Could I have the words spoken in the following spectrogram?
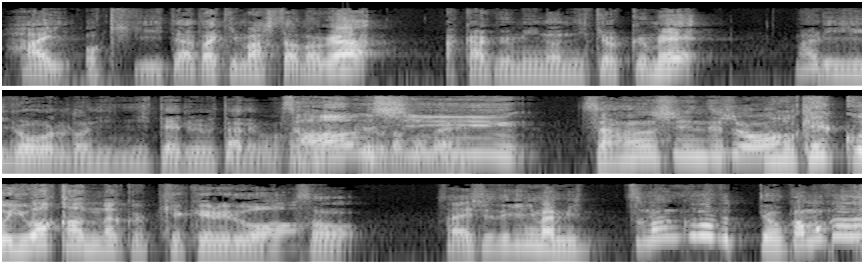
はい、お聴きいただきましたのが、赤組の2曲目、マリーゴールドに似てる歌でございます斬けれどもね。新斬新でしもうょ結構違和感なく聞けれるわ。そう。最終的に今、ミッツマングローブってオカマかな？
